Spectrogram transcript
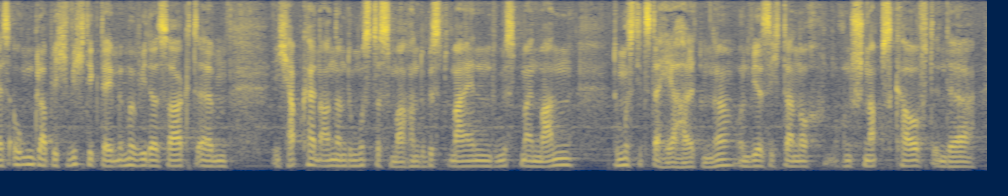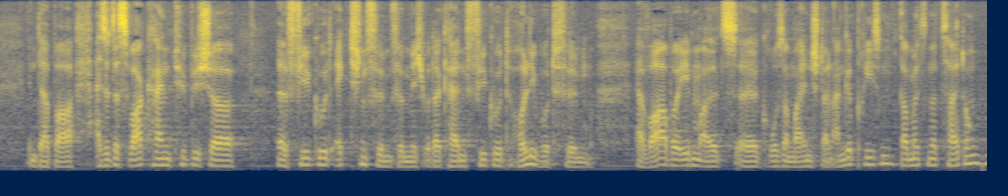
der ist unglaublich wichtig, der ihm immer wieder sagt, ähm, ich habe keinen anderen, du musst das machen, du bist mein, du bist mein Mann, du musst jetzt daherhalten. Ne? Und wie er sich dann noch, noch einen Schnaps kauft in der, in der Bar. Also das war kein typischer äh, Feel-Good-Action-Film für mich oder kein Feel-Good-Hollywood-Film. Er war aber eben als äh, großer Meilenstein angepriesen, damals in der Zeitung.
